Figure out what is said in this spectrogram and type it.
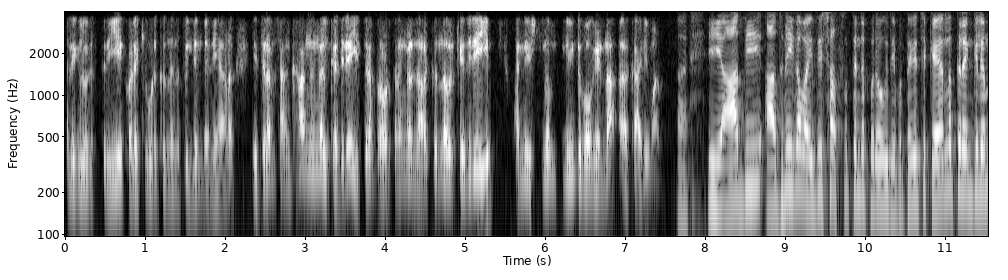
അല്ലെങ്കിൽ ഒരു സ്ത്രീയെ കൊലയ്ക്ക് കൊടുക്കുന്നതിന് തുല്യം തന്നെയാണ്. ഇത്തരം സംഘാംഗങ്ങൾക്കെതിരെ ഇത്തരം പ്രവർത്തനങ്ങൾ നടക്കുന്നവർക്കെതിരെയും അന്വേഷണം നീണ്ടുപോകേണ്ട കാര്യമാണ്. ഈ ആദി ആധുനിക വൈദ്യശാസ്ത്രത്തിന്റെ പുരോഗതി പ്രത്യേകിച്ച് കേരളത്തിലെങ്കിലും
